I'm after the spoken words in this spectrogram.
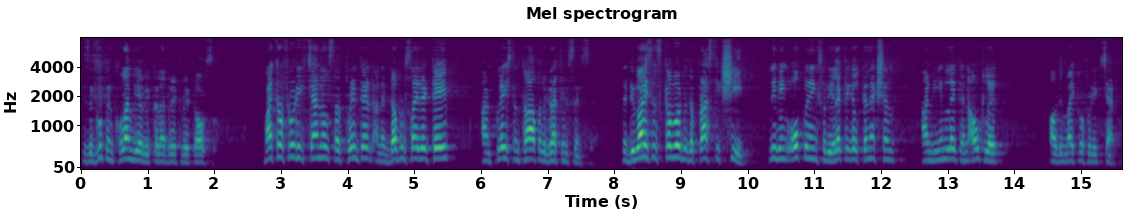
There's a group in Columbia we collaborate with also. Microfluidic channels are printed on a double-sided tape and placed on top of the graphene sensor. The device is covered with a plastic sheet, leaving openings for the electrical connection and the inlet and outlet of the microfluidic channel.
